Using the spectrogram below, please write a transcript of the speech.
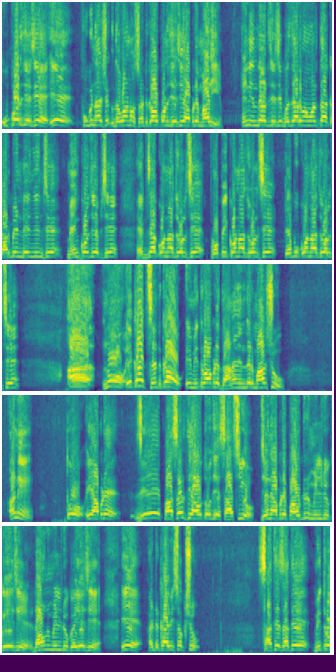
ઉપર જે છે, એ ફૂગનાશક દવાનો છંટકાવ પણ જે છે, આપણે મારીએ. એની અંદર જે છે, બજારમાં મળતા કાર્બન ડેન્જિન છે મેન્કોજેપ છે, હેક્ઝાકોનાઝોલ છે, પ્રોપિકોનાઝોલ છે, ટેબુકોનાઝોલ છે. આનો એકાદ છંટકાવ એ મિત્રો આપણે ધાણાની અંદર મારશું. અને તો એ આપણે જે પાછળથી આવતો જે સાસીઓ, જેને આપણે પાવડર મિલ્ડ્યુ કહીએ છીએ ડાઉન મિલ્ડ્યુ કહીએ છીએ, એ અટકાવી શકશું? સાથે સાથે મિત્રો,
